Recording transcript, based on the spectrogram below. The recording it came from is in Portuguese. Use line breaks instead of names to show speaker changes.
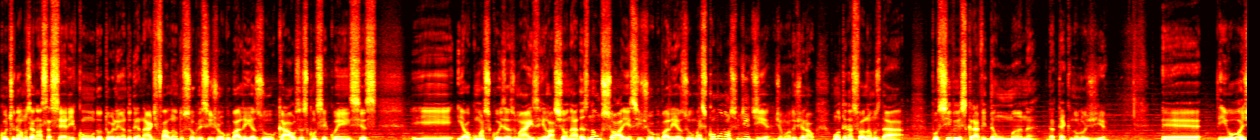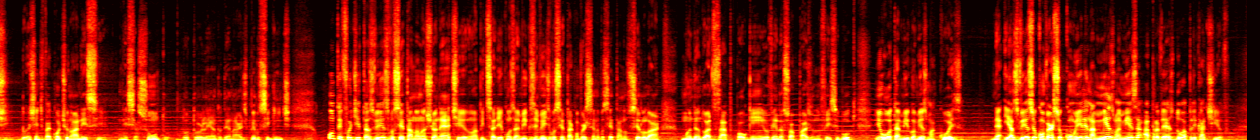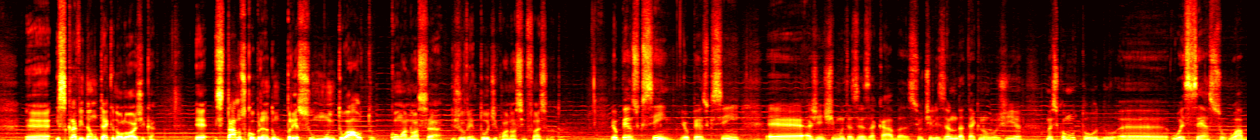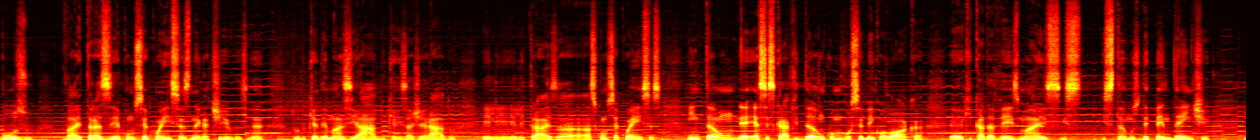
Continuamos a nossa série com o Dr. Leandro Denardi falando sobre esse jogo Baleia Azul, causas, consequências e, e, algumas coisas mais relacionadas não só a esse jogo Baleia Azul, mas como o nosso dia a dia, de um modo geral. Ontem nós falamos da possível escravidão humana da tecnologia. É, e hoje, a gente vai continuar nesse, nesse assunto, Dr. Leandro Denardi, pelo seguinte: Ontem foi dito às vezes, você está na lanchonete, numa pizzaria com os amigos, em vez de você estar tá conversando, você está no celular, mandando WhatsApp para alguém ou vendo a sua página no Facebook, e o outro amigo a mesma coisa. Né? E às vezes eu converso com ele na mesma mesa através do aplicativo. É, escravidão tecnológica é, está nos cobrando um preço muito alto com a nossa juventude, com a nossa infância, doutor?
Eu penso que sim, eu penso que sim. É, a gente muitas vezes acaba se utilizando da tecnologia, mas como tudo, é, o excesso, o abuso vai trazer consequências negativas, né? Tudo que é demasiado, que é exagerado, ele, ele traz a, as consequências. Então, é, essa escravidão, como você bem coloca, é, que cada vez mais es, estamos dependentes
